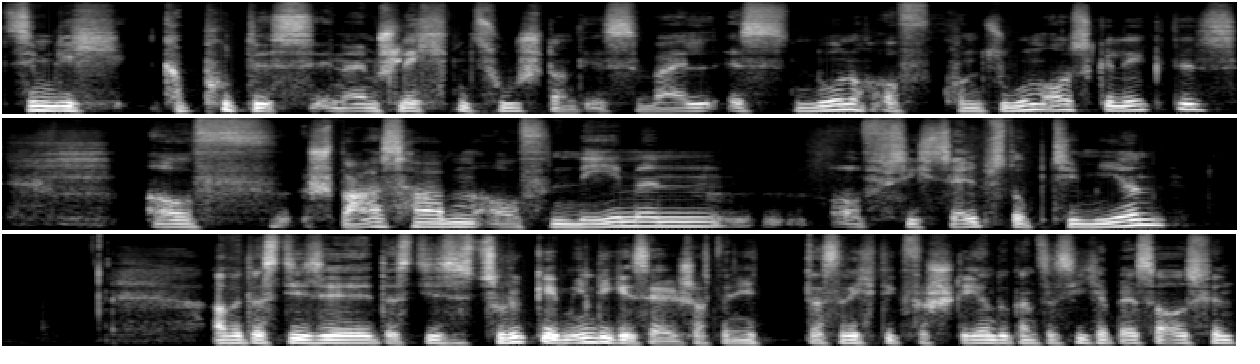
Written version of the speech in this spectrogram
ziemlich kaputt ist, in einem schlechten Zustand ist, weil es nur noch auf Konsum ausgelegt ist, auf Spaß haben, auf Nehmen, auf sich selbst optimieren. aber dass, diese, dass dieses Zurückgeben in die Gesellschaft, wenn ich das richtig verstehe, und du kannst das sicher besser ausführen,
